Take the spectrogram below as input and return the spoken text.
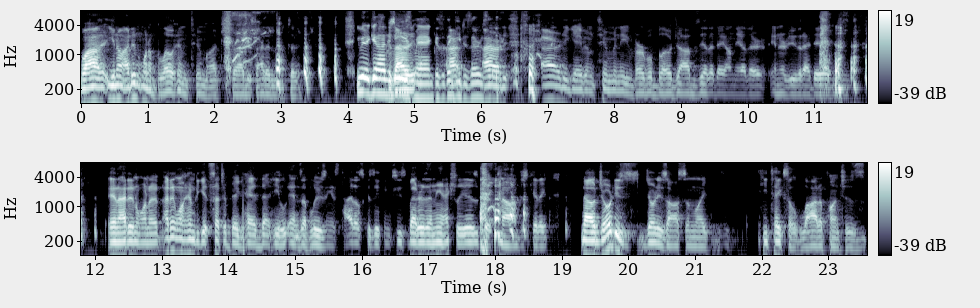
well, I, you know, I didn't want to blow him too much, so I decided not to. you better get on your knees, already, man, because I think I, he deserves I already, it. I already gave him too many verbal blowjobs the other day on the other interview that I did, and, I didn't want to. I didn't want him to get such a big head that he ends up losing his titles because he thinks he's better than he actually is. But no, I'm just kidding. No, Jordy's Jordy's awesome. Like he, takes a lot of punches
